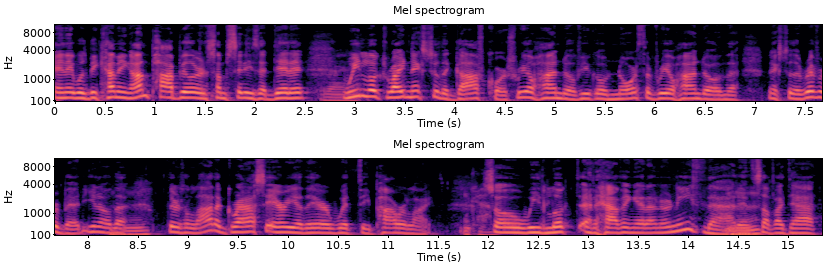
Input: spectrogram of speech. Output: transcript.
and it was becoming unpopular in some cities that did it. We looked right next to the golf course, Rio Hondo. If you go north of Rio Hondo, and the next to the riverbed, you know the mm-hmm. there's a lot of grass area there with the power lines. So we looked at having it underneath that and stuff like that.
